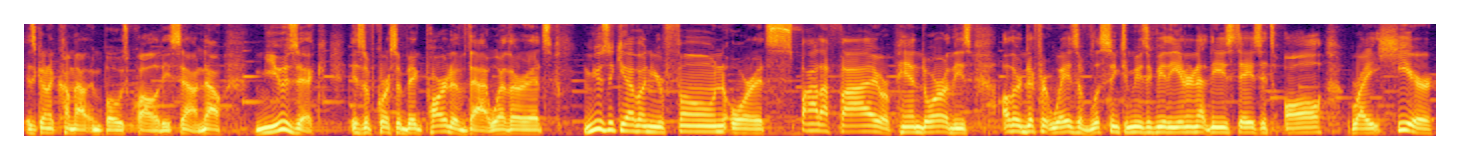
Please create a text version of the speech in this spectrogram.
is gonna come out in Bose quality sound. Now, music is of course a big part of that, whether it's music you have on your phone or it's Spotify or Pandora, or these other different ways of listening to music via the internet these days, it's all right here.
